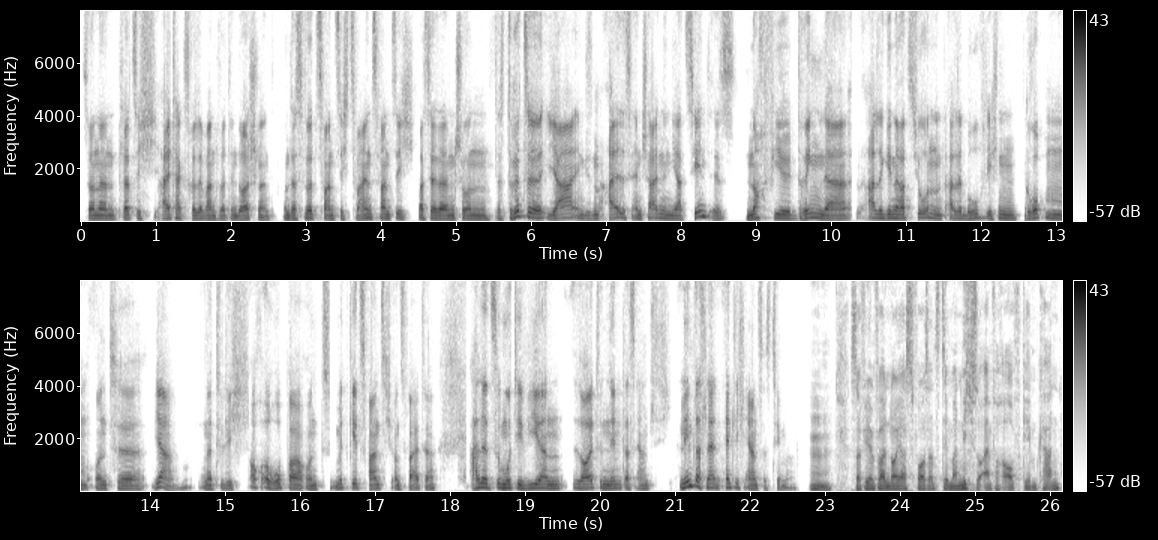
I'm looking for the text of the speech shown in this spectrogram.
sondern plötzlich alltagsrelevant wird in Deutschland. Und das wird 2022, was ja dann schon das dritte Jahr in diesem alles entscheidenden Jahrzehnt ist, noch viel dringender. Alle Generationen und alle beruflichen Gruppen und äh, ja, natürlich auch Europa und mit G20 und so weiter, alle zu motivieren, Leute, nehmt das ernst, nehmt das endlich ernst, das Thema. Hm. Ist auf jeden Fall ein Neujahrsvorsatz, den man nicht so einfach aufgeben kann.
